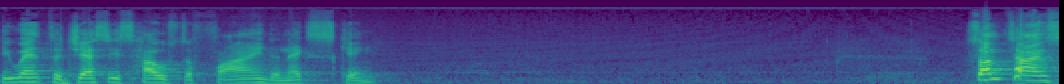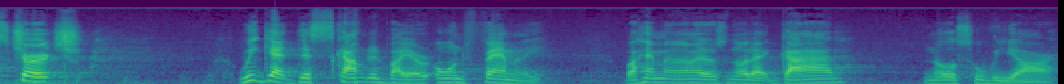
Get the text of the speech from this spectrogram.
He went to Jesse's house to find the next king. Sometimes, church, we get discounted by our own family. But how many of us know that God knows who we are?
